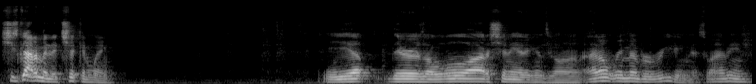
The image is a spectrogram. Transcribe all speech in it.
she's got him in a chicken wing. Yep, there's a lot of shenanigans going on. I don't remember reading this. I mean,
